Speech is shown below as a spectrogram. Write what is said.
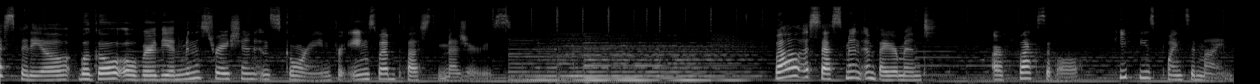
this video, we'll go over the administration and scoring for AimsWeb Plus measures. While assessment environment are flexible, keep these points in mind.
